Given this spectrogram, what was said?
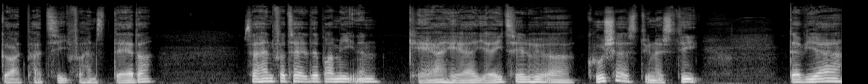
godt parti for hans datter, så han fortalte Brahminen, kære herre, jeg tilhører Kushas dynasti, da vi er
